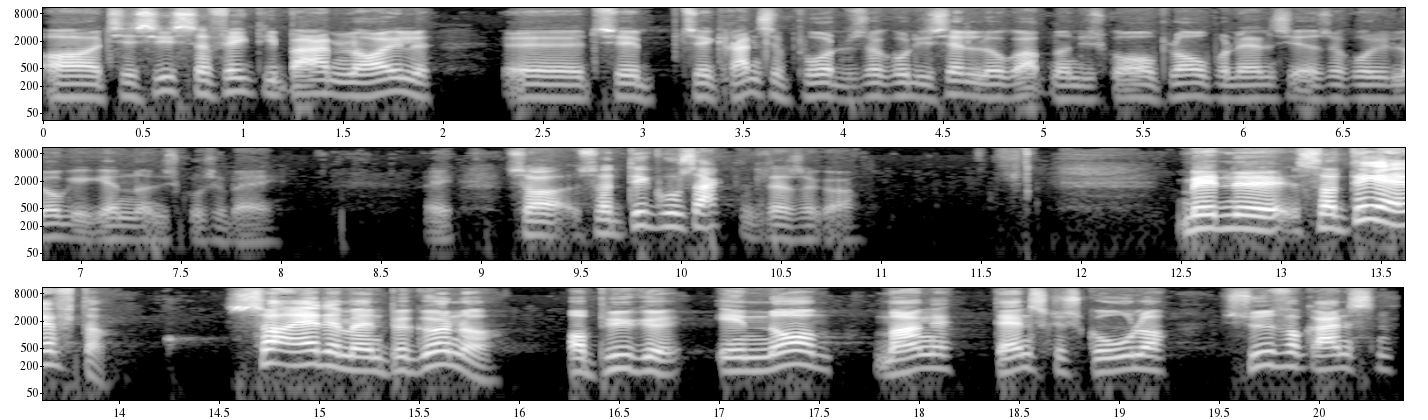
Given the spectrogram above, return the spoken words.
Og til sidst så fik de bare en nøgle øh, til, til grænseporten, så kunne de selv lukke op, når de skulle over plov på den anden side, og så kunne de lukke igen, når de skulle tilbage. Okay. Så, så det kunne sagtens lade sig gøre. Men øh, så derefter, så er det, man begynder at bygge enormt mange danske skoler syd for grænsen,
